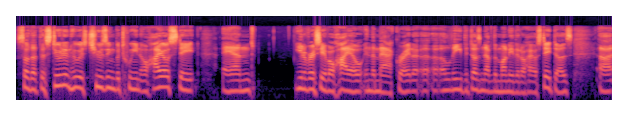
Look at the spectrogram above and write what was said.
so that the student who is choosing between Ohio State and University of Ohio in the MAC, right? A, a, a league that doesn't have the money that Ohio State does. Uh,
